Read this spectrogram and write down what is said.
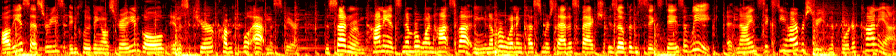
All the accessories, including Australian gold, in a secure, comfortable atmosphere. The sunroom, Conneaut's number one hotspot and number one in customer satisfaction, is open six days a week at 960 Harbor Street in the Port of Conneaut.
